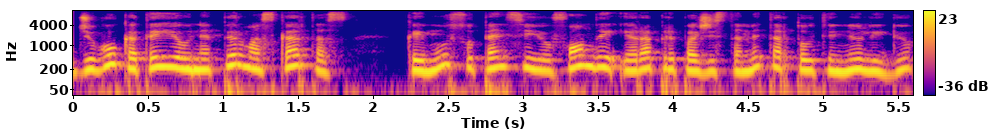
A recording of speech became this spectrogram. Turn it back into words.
Džiugu, kad tai jau ne pirmas kartas, kai mūsų pensijų fondai yra pripažįstami tarptautiniu lygiu,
